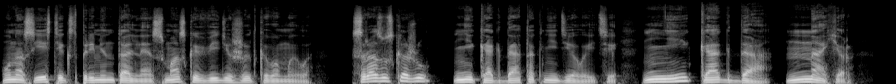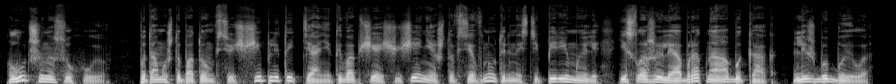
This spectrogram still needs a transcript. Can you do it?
у нас есть экспериментальная смазка в виде жидкого мыла. Сразу скажу, никогда так не делайте. Никогда. Нахер. Лучше на сухую. Потому что потом все щиплет и тянет, и вообще ощущение, что все внутренности перемыли и сложили обратно абы как, лишь бы было.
